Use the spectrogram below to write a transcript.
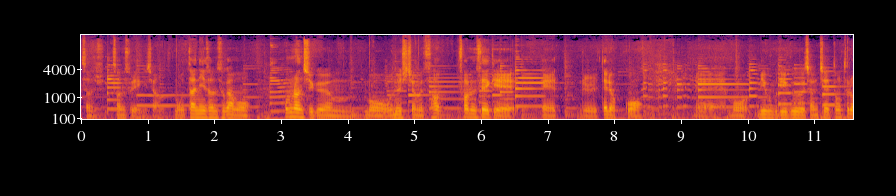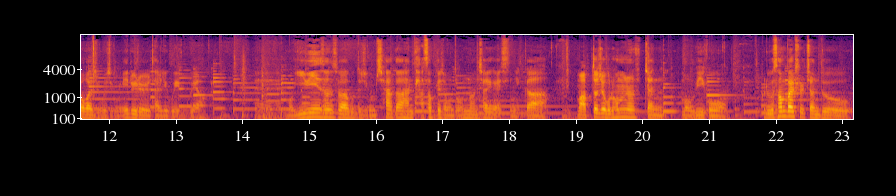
선수, 선수 얘기죠. 뭐 오타니 선수가 뭐 홈런 지금 뭐 오늘 시점에서 33개를 때렸고 예, 뭐 미국 리그 전체 통틀어 가지고 지금 1위를 달리고 있고요. 예, 뭐 2위인 선수하고도 지금 차가 한 다섯 개 정도 홈런 차이가 있으니까 뭐 압도적으로 홈런 숫자는 뭐 위고 그리고 선발 출전도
